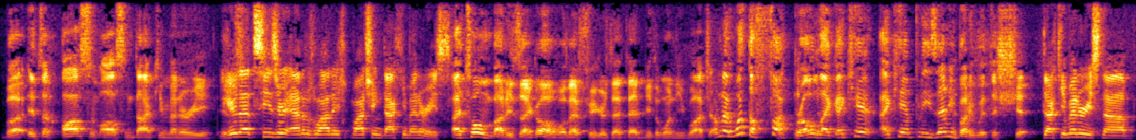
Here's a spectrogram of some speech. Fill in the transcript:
But it's an awesome, awesome documentary. You hear that, Caesar? Adam's watching documentaries. I told him about it. He's like, "Oh, well, that figures that that'd be the one you watch." I'm like, "What the fuck, bro? Like, I can't, I can't please anybody with this shit." Documentary snob.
